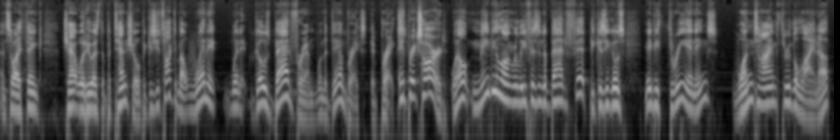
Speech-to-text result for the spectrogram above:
And so i think chatwood who has the potential because you talked about when it when it goes bad for him when the dam breaks it breaks. It breaks hard. Well maybe long relief isn't a bad fit because he goes maybe three innings one time through the lineup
